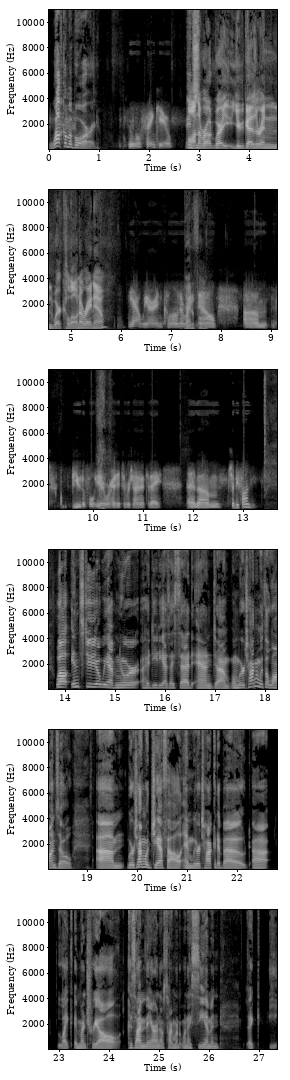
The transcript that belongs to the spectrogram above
Welcome aboard. Well, thank you. On the road, where you, you guys are in where Kelowna right now? Yeah, we are in Kelowna right now. Um, it's beautiful here. We're headed to Regina today, and um, should be fun. Well, in studio we have Nour Hadidi, as I said, and um, when we were talking with Alonzo, um, we were talking about JFL, and we were talking about uh, like in Montreal because I'm there, and I was talking about it when I see him, and like he,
